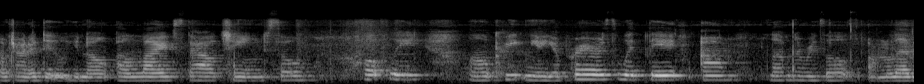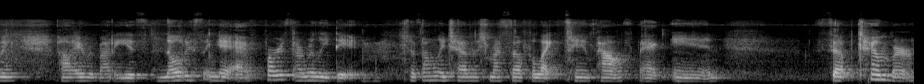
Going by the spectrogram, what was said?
I'm trying to do, you know, a lifestyle change. So, hopefully, um, create me in your prayers with it. Um, loving the results. I'm loving how everybody is noticing it. At first, I really didn't because I only challenged myself for like 10 pounds back in September.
